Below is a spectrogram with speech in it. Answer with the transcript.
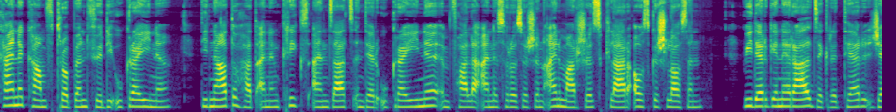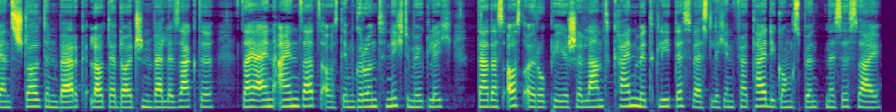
Keine Kampftruppen für die Ukraine. Die NATO hat einen Kriegseinsatz in der Ukraine im Falle eines russischen Einmarsches klar ausgeschlossen. Wie der Generalsekretär Jens Stoltenberg laut der Deutschen Welle sagte, sei ein Einsatz aus dem Grund nicht möglich, da das osteuropäische Land kein Mitglied des westlichen Verteidigungsbündnisses sei.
